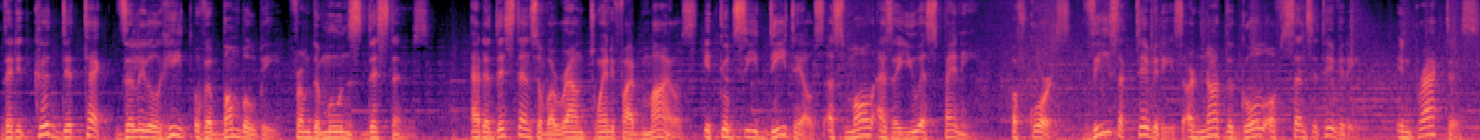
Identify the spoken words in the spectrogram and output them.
that it could detect the little heat of a bumblebee from the moon's distance. At a distance of around 25 miles, it could see details as small as a US penny. Of course, these activities are not the goal of sensitivity. In practice,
